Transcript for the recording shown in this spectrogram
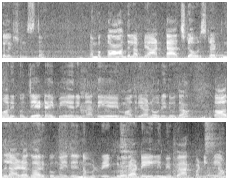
கலெக்ஷன்ஸ் தான். நம்ம காதில் அப்படியே அட்டாச்சாக ஒரு ஸ்டட் மாதிரி இருக்கும். ஜே டைப் இயரிங் அதே மாதிரியான ஒரு இது தான். காதில் அழகாக இருக்குங்க இது. நம்ம ரெகுலராக டெய்லியுமே வேர் பண்ணிக்கலாம்.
